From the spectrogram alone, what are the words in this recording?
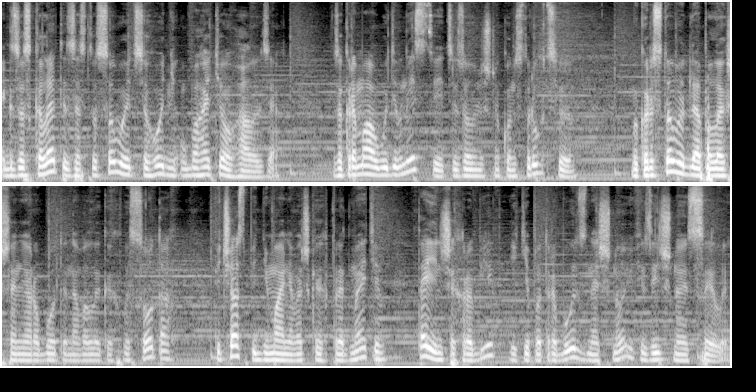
Екзоскелети застосовують сьогодні у багатьох галузях. Зокрема, у будівництві цю зовнішню конструкцію використовують для полегшення роботи на великих висотах, під час піднімання важких предметів та інших робіт, які потребують значної фізичної сили.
